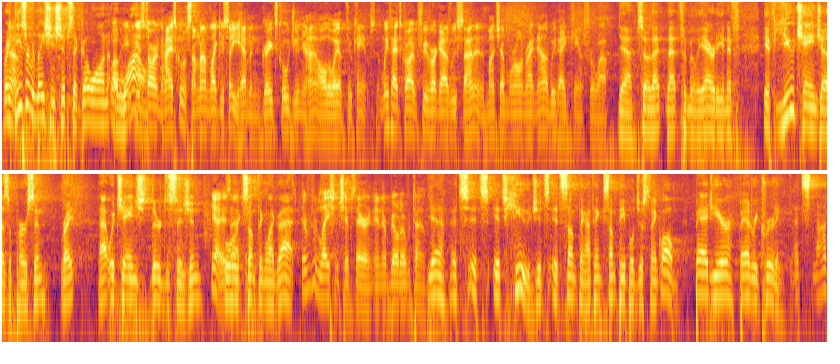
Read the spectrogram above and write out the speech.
Right? No. These are relationships that go on Well, a you while. get started in high school, and sometimes, like you say, you have them in grade school, junior high, all the way up through camps. And we've had quite a few of our guys we've signed, and a bunch of them we're on right now that we've had camps for a while. Yeah, so that, that familiarity. And if if you change as a person, right, that would change their decision Yeah, or something like that. There's relationships there, and, and they're built over time. Yeah, it's it's it's huge. It's it's something. I think some people just think, well, bad year, bad recruiting. That's not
